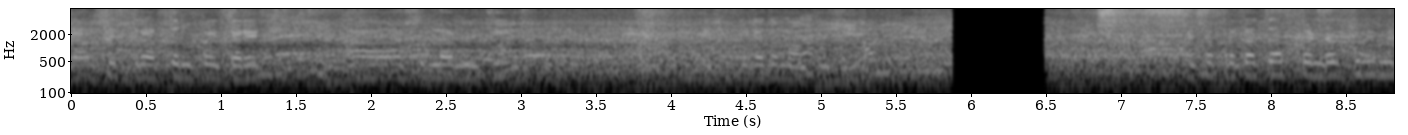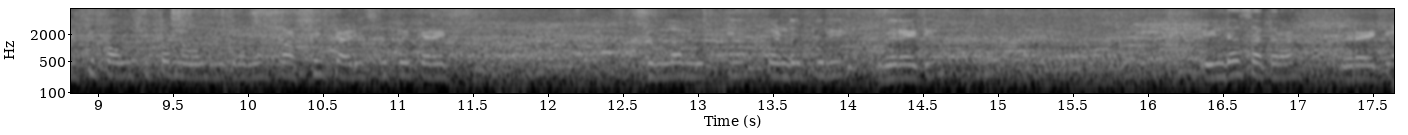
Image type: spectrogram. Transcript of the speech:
चारशे त्र्याहत्तर रुपये कॅरेट हा शिमला मिरची अशा प्रकारचा माल अशा प्रकारचा पंढरपुरी मिरची पाहू शकतो माल मित्रांनो. पाचशे चाळीस रुपये कॅरेट. शिमला मिरची पंढरपुरी व्हेरायटी इंडस अकरा व्हेरायटी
